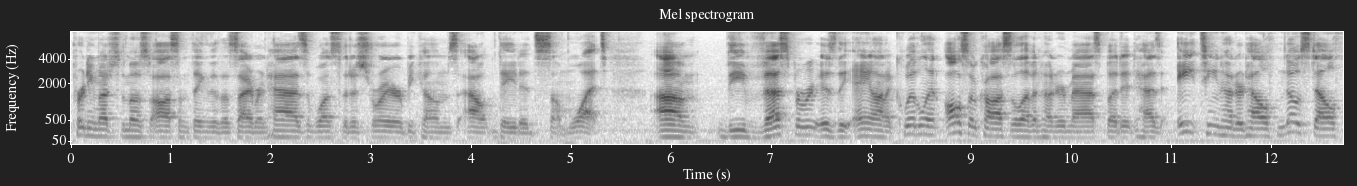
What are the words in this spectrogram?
pretty much the most awesome thing that the Cybran has once the Destroyer becomes outdated somewhat. Um, the Vesper is the Aeon equivalent, also costs 1100 mass, but it has 1800 health, no stealth,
